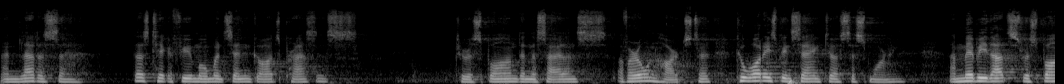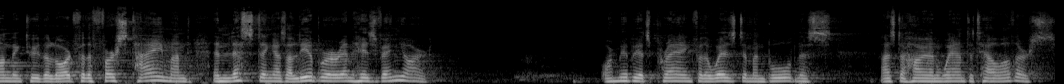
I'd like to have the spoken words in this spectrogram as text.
And let us, uh, let us take a few moments in God's presence to respond in the silence of our own hearts to, to what He's been saying to us this morning. And maybe that's responding to the Lord for the first time and enlisting as a laborer in His vineyard. Or maybe it's praying for the wisdom and boldness as to how and when to tell others.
